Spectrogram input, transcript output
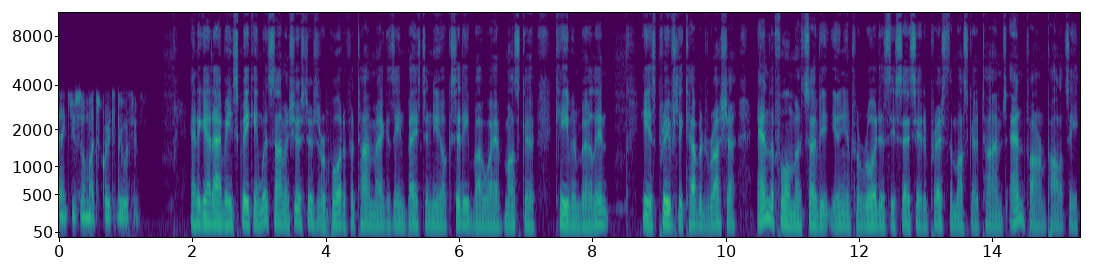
Thank you so much. Great to be with you. And again, I've been speaking with Simon Shuster, who's a reporter for Time magazine based in New York City by way of Moscow, Kiev, and Berlin. He has previously covered Russia and the former Soviet Union for Reuters, the Associated Press, the Moscow Times, and Foreign Policy.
